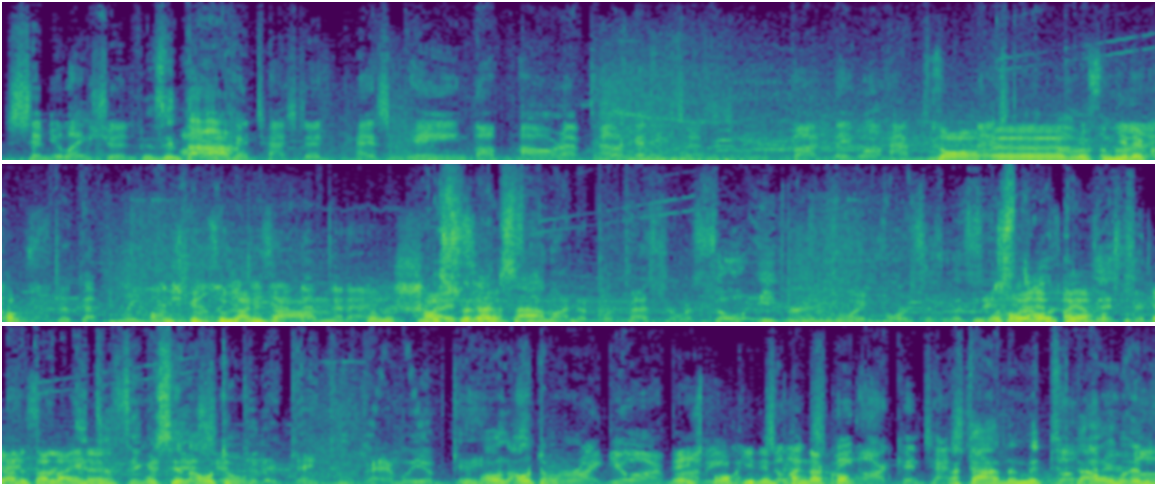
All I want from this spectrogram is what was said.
simulation, Wir sind our da. contestant has gained the power of telekinesis. So, äh, wo ist denn hier the der Kopf? Ach, ich bin zu langsam. So eine Du bist zu Scheiße. langsam. Wo Toll, der Auto? Firefox macht hier alles alleine. Wo ist hier ein Auto? Wir brauchen ein Auto. Nee, ich Bobby. brauch hier den Panda-Kopf. Ach, da, ne, mit, da oben drin.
